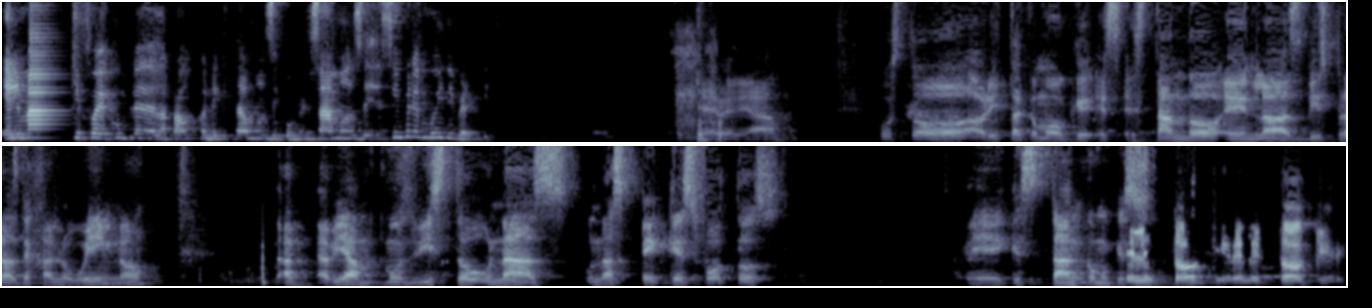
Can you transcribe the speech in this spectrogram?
el más que fue el cumple de la Pau, conectamos y conversamos, siempre muy divertido. Chévere, Justo ahorita como que estando en las vísperas de Halloween, ¿no? Habíamos visto unas, unas peques fotos eh, que están como que... El stalker, el stalker.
